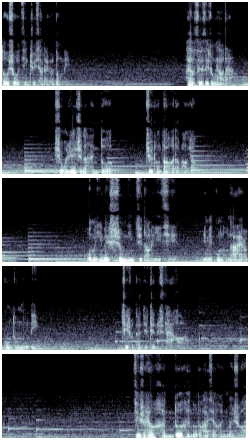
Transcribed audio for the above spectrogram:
都是我坚持下来的动力。还有最最重要的，是我认识了很多志同道合的朋友。我们因为声音聚到了一起，因为共同的爱而共同努力。这种感觉真的是太好了。其实还有很多很多的话想和你们说。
